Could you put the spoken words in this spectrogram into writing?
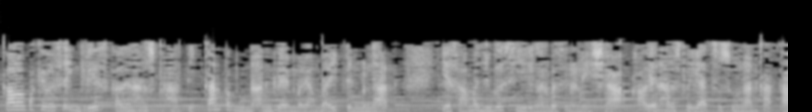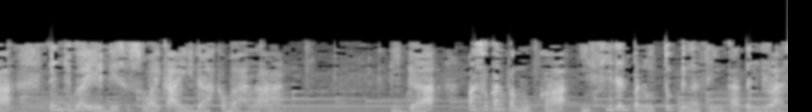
Kalau pakai bahasa Inggris, kalian harus perhatikan penggunaan grammar yang baik dan benar. Ya sama juga sih dengan bahasa Indonesia. Kalian harus lihat susunan kata dan juga ED sesuai kaidah kebahasaan. Ketiga, masukkan pembuka, isi dan penutup dengan singkat dan jelas.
